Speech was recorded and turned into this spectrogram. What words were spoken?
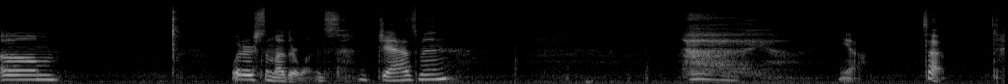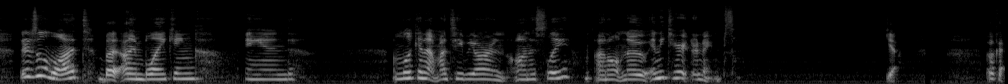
Um, what are some other ones? Jasmine yeah. So, there's a lot, but I'm blanking, and I'm looking at my TBR, and honestly, I don't know any character names. Yeah. Okay.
